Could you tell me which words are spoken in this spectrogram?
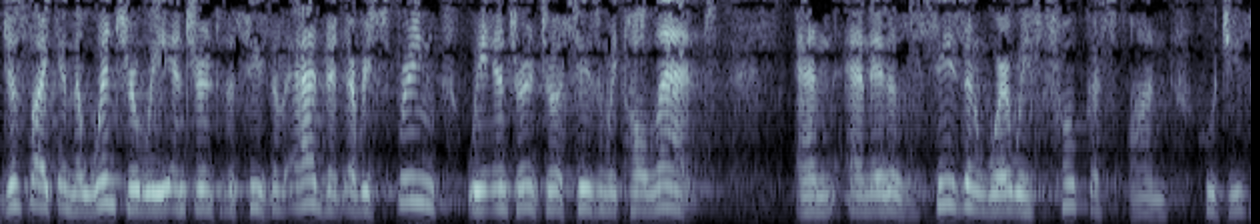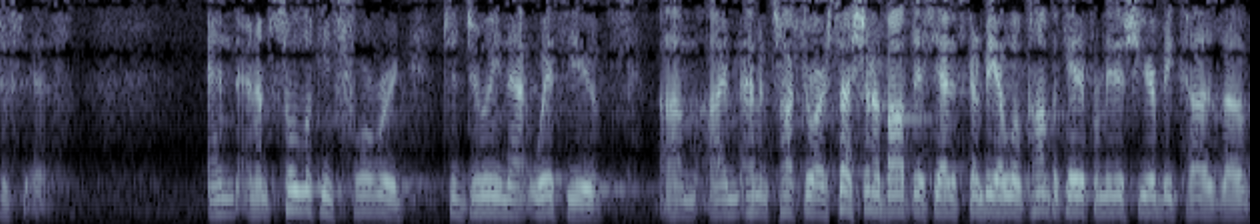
just like in the winter we enter into the season of Advent, every spring we enter into a season we call Lent. And, and it is a season where we focus on who Jesus is. And, and I'm so looking forward to doing that with you. Um, I haven't talked to our session about this yet. It's going to be a little complicated for me this year because of,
